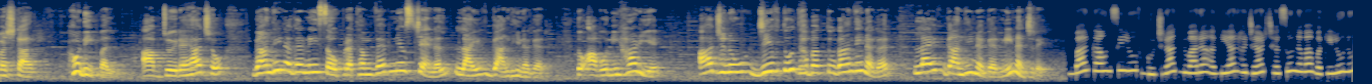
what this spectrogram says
નમસ્કાર, હું દીપલ. આપ જોઈ રહ્યા છો ગાંધીનગરની સૌપ્રથમ web news channel live Gandhinagar. તો આવો નિહાળીએ આજનું જીવતું ધબકતું ગાંધીનગર, લાઈવ ગાંધીનગરની નજરે. બાર કાઉન્સિલ ઓફ ગુજરાત દ્વારા અગિયાર હજાર છસો નવા વકીલોનો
